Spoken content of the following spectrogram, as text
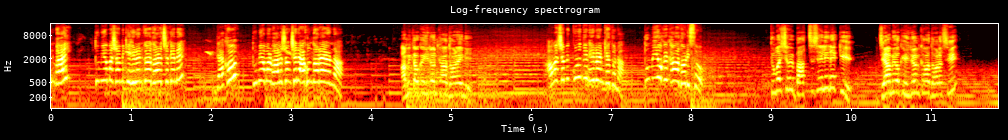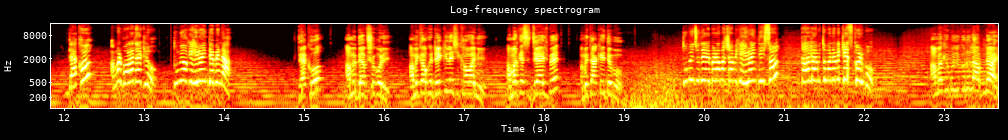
ভাই তুমি আমার স্বামীকে হিরোইন করে ধরেছো কেন? দেখো তুমি আমার ভালো সংসারে আগুন ধরায় না। আমি কাউকে খাওয়া ধরাইনি। আমার স্বামী কোনোদিন হিরোইন খেতো না। তুমি ওকে খাওয়া ধরিছো। তোমার সবাই বাচ্চা ছেলে নাকি? যে আমি ওকে হিরোইন খাওয়া ধরাছি? দেখো আমার বলা থাকল তুমি ওকে হিরোইন দেবে না। দেখো আমি ব্যবসা করি। আমি কাউকে ডেকে লেছি খাওয়াইনি। আমার কাছে যে আসবে আমি তাকেই দেবো। তুমি যদি এবার আমার স্বামীকে হিরোইন দিছো তাহলে আমি তোমার নামে কেস করব। আমাকে বলে কোনো লাভ নাই।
